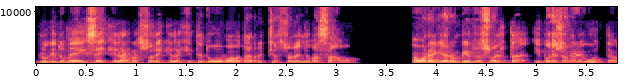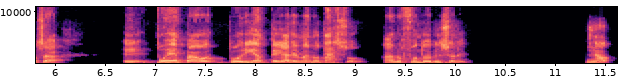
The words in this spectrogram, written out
lo que tú me dices es que las razones que la gente tuvo para votar rechazo el año pasado, ahora quedaron bien resueltas y por eso no le gusta. O sea, eh, ¿pueden, ¿podrían pegar el manotazo a los fondos de pensiones? No.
